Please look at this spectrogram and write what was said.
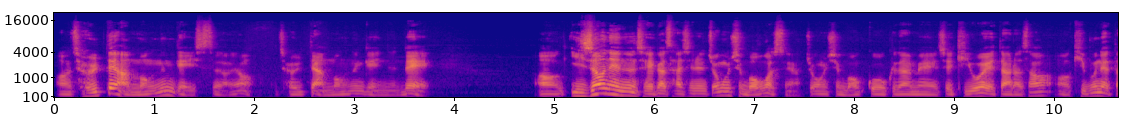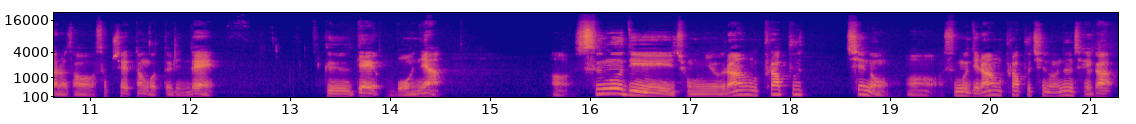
어, 절대 안 먹는 게 있어요. 절대 안 먹는 게 있는데 어, 이전에는 제가 사실은 조금씩 먹었어요. 조금씩 먹고 그 다음에 제 기호에 따라서 어, 기분에 따라서 섭취했던 것들인데 그게 뭐냐? 어, 스무디 종류랑 프라푸치노, 어, 스무디랑 프라푸치노는 제가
